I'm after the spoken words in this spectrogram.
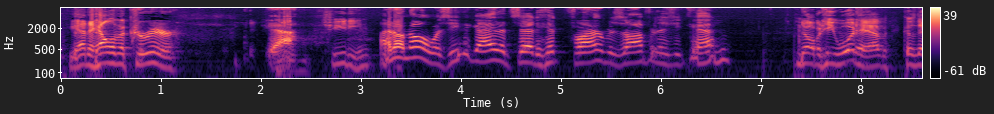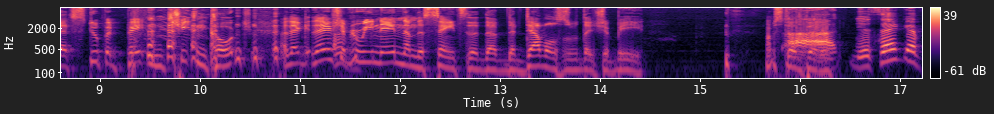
He had a hell of a career. yeah. Cheating. I don't know. Was he the guy that said hit Favre as often as you can? No, but he would have because that stupid Peyton cheating coach. I think they should rename them the Saints. The, the the Devils is what they should be. I'm still bitter. Uh, you think if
